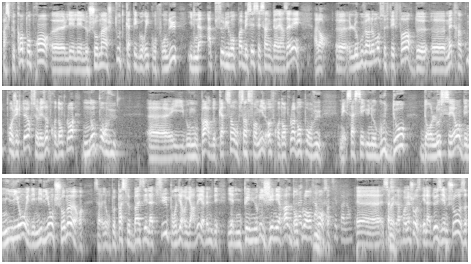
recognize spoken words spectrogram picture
Parce que quand on prend euh, le chômage, toutes catégories confondues, il n'a absolument pas baissé ces cinq dernières années. Alors, euh, le gouvernement se fait fort de euh, mettre un coup de projecteur sur les offres d'emploi non pourvues. On nous parle de 400 ou 500 000 offres d'emploi non pourvues. Mais ça, c'est une goutte d'eau dans l'océan des millions et des millions de chômeurs. Ça, on ne peut pas se baser là-dessus pour dire, regardez, il y a même des- il y a une pénurie générale d'emplois en France. pas. Euh, ça, c'est la première chose. Et la deuxième chose,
